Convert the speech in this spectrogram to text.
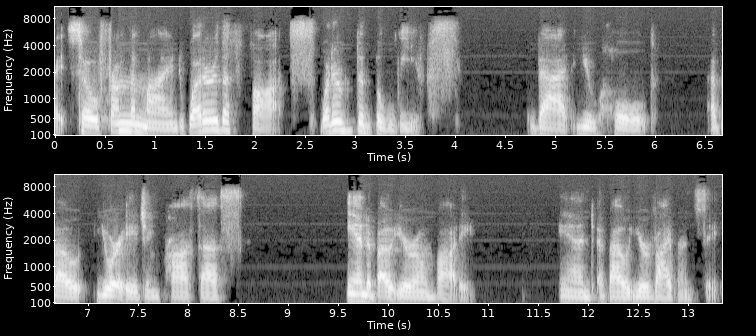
right? So from the mind, what are the thoughts? What are the beliefs that you hold about your aging process and about your own body and about your vibrancy?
